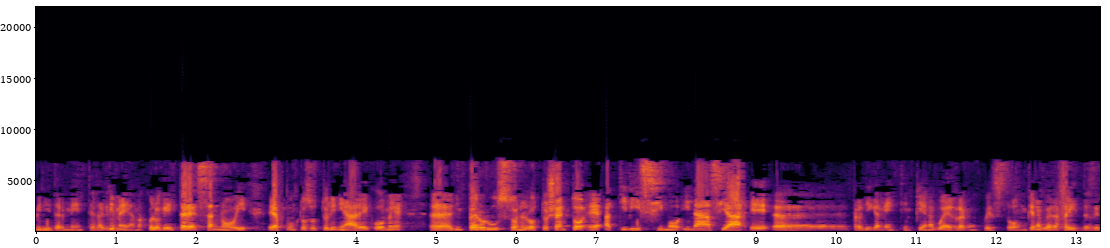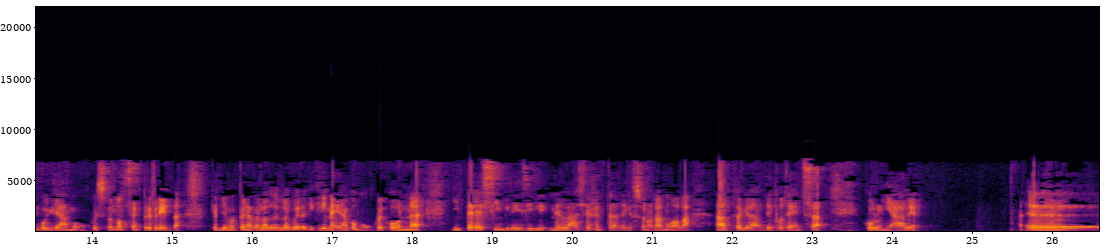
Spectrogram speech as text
militarmente la Crimea, ma quello che interessa a noi è appunto sottolineare come eh, l'impero russo nell'Ottocento è attivissimo in Asia e eh, praticamente in piena guerra con questo, in piena guerra fredda, se vogliamo, con questo non sempre fredda, che abbiamo appena parlato della guerra di Crimea, comunque con gli interessi inglesi nell'Asia centrale, che sono la nuova altra grande potenza coloniale. Eh,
